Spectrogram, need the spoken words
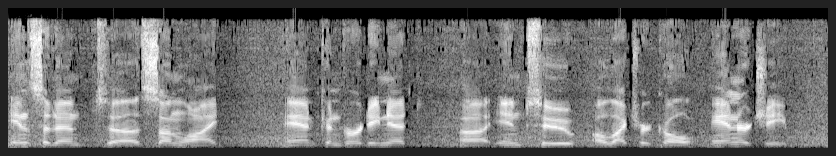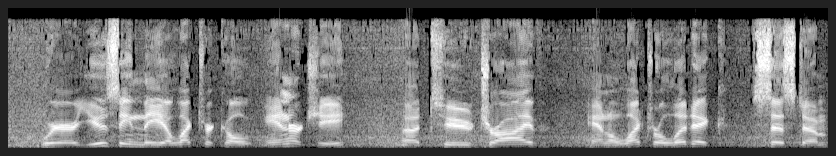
incident uh, sunlight and converting it uh, into electrical energy. We're using the electrical energy uh, to drive an electrolytic system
